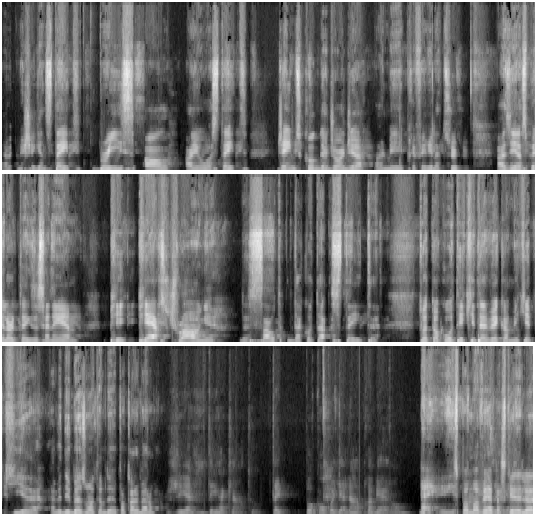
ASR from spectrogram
avec Michigan State, Breeze Hall, Iowa State, James Cook de Georgia, un de mes préférés là-dessus, Isaiah Spiller de Texas A&M, puis Pierre Strong de South Dakota State. Toi, de ton côté, qui t'avais comme équipe qui euh, avait des besoins en termes de porteur de ballon? J'ai ajouté Atlanta. Pas qu'on va y aller en première ronde. Ben, c'est pas mauvais parce que là,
